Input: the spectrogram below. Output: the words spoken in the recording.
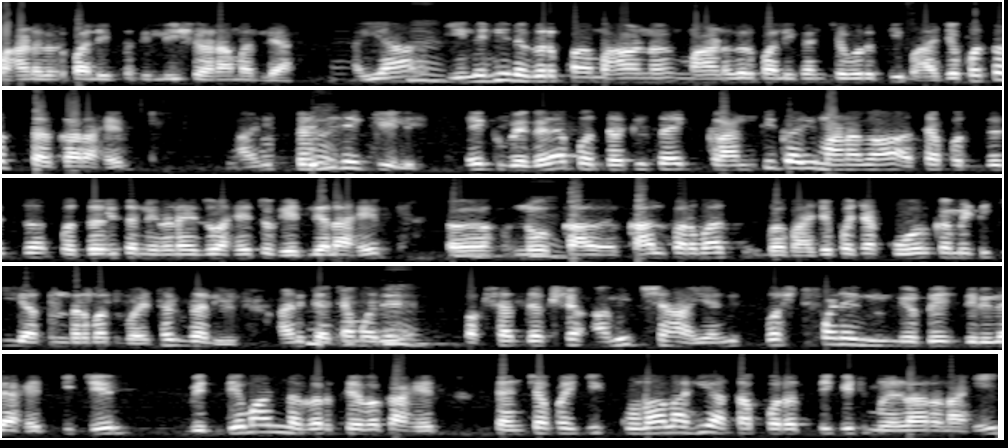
महानगरपालिका दिल्ली शहरामधल्या. या तीनही नगर महान- महानगरपालिकांच्या वरती भाजपचंच सरकार आहे. आणि तरी देखील एक वेगळ्या पद्धतीचा एक क्रांतिकारी म्हणावा अशा पद्धतीचा पद्धतीचा निर्णय जो आहे तो घेतलेला आहे. काल परवाच भाजपच्या कोर कमिटीची या संदर्भात बैठक झाली. आणि त्याच्यामध्ये पक्षाध्यक्ष अमित शहा यांनी स्पष्टपणे निर्देश दिलेले आहेत की जे विद्यमान नगरसेवक आहेत त्यांच्यापैकी कुणालाही आता परत तिकीट मिळणार नाही.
